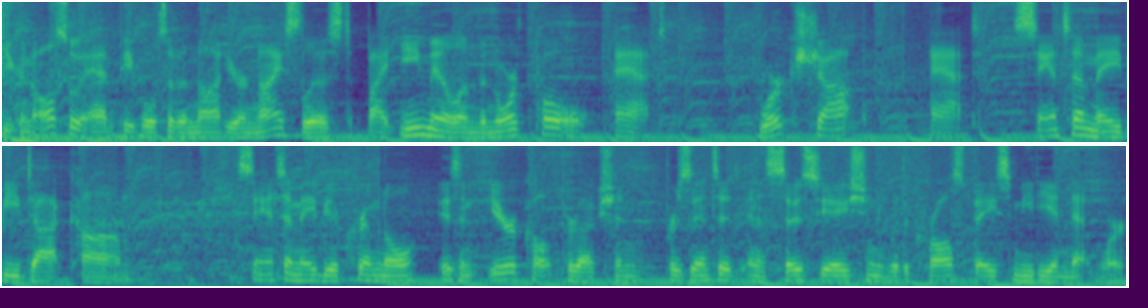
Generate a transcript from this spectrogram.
You can also add people to the Naughty or Nice list by emailing the North Pole at workshop at santamaybe.com. Santa May Be a Criminal is an ear cult production presented in association with the Crawlspace Media Network.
